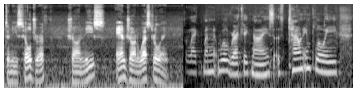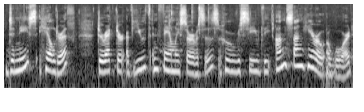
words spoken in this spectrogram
Denise Hildreth, John Neese, and John Westerling. Selectmen will recognize town employee Denise Hildreth, Director of Youth and Family Services, who received the Unsung Hero Award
